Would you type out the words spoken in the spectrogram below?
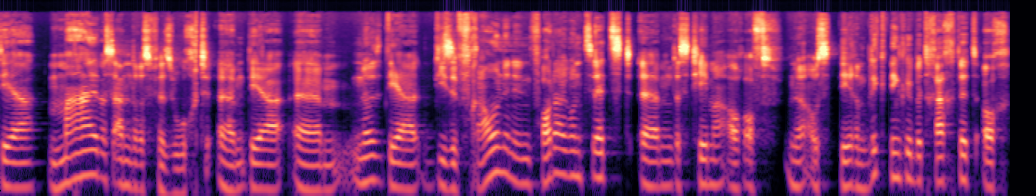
der mal was anderes versucht, ähm, der, ähm, ne, der diese Frauen in den Vordergrund setzt, ähm, das Thema auch auf, ne, aus deren Blickwinkel betrachtet, auch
